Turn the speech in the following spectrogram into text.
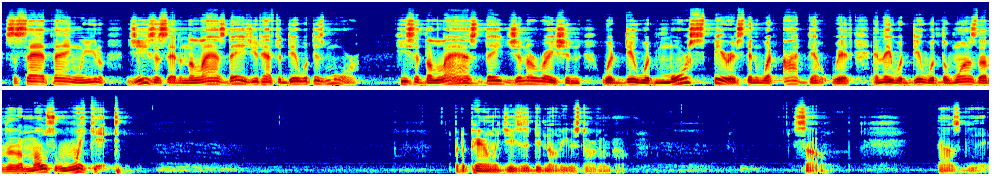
it's a sad thing when you know Jesus said in the last days you'd have to deal with this more. He said the last day generation would deal with more spirits than what I dealt with, and they would deal with the ones that are the most wicked. But apparently Jesus didn't know what he was talking about. So that was good.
